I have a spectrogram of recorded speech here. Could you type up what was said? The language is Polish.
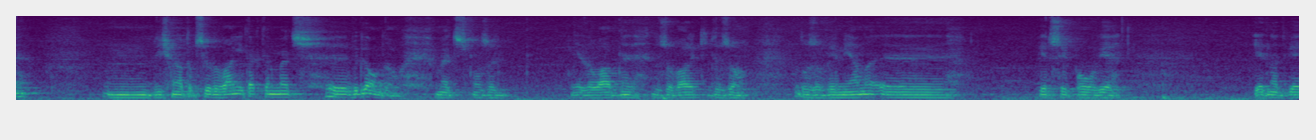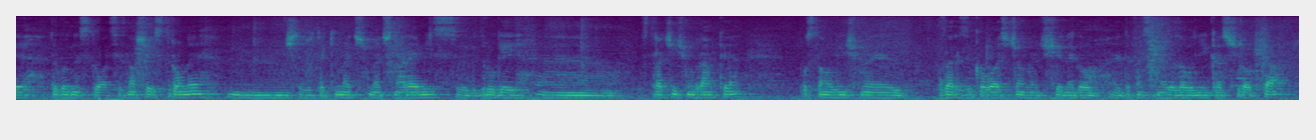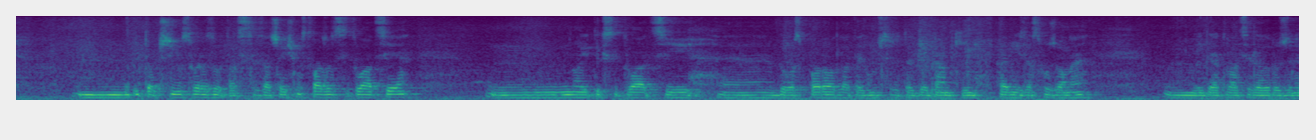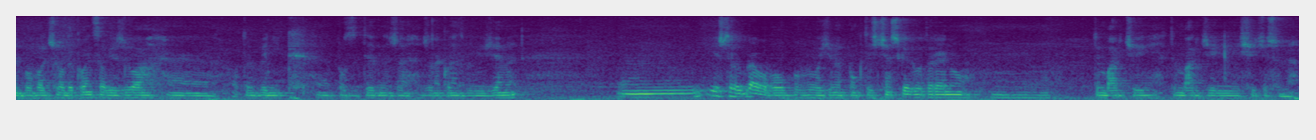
Byliśmy na to przygotowani i tak ten mecz wyglądał. Mecz może nie za ładny, dużo walki, dużo, dużo wymian. W pierwszej połowie jedna, dwie dogodne sytuacje z naszej strony. Mm, Myślę, że taki mecz, mecz na remis. W drugiej e, straciliśmy bramkę. Postanowiliśmy zaryzykować, ściągnąć jednego defensywnego zawodnika z środka Mm, i to przyniosło rezultat. Zaczęliśmy stwarzać sytuacje. Mm, No i tych sytuacji e, było sporo, dlatego myślę, że te dwie bramki w pełni zasłużone. I gratulacje dla drużyny, bo walczyła do końca, wierzyła e, o ten wynik e, pozytywny, że, że na koniec wywieziemy. I Jeszcze raz brawo, bo, bo wywozimy punkty z ciężkiego terenu. Ym, Tym bardziej, tym bardziej się cieszymy.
